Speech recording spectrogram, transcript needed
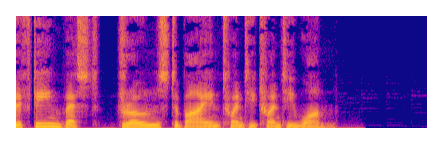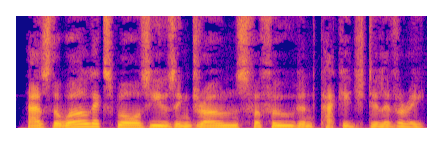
15 Best Drones to Buy in 2021. As the world explores using drones for food and package delivery,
